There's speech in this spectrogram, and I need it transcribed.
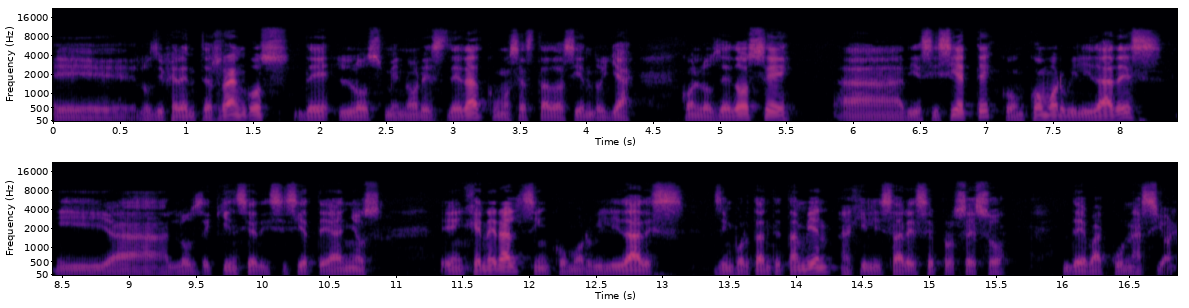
eh, los diferentes rangos de los menores de edad, como se ha estado haciendo ya con los de 12 a 17 con comorbilidades y a los de 15 a 17 años en general sin comorbilidades. Es importante también agilizar ese proceso de vacunación.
